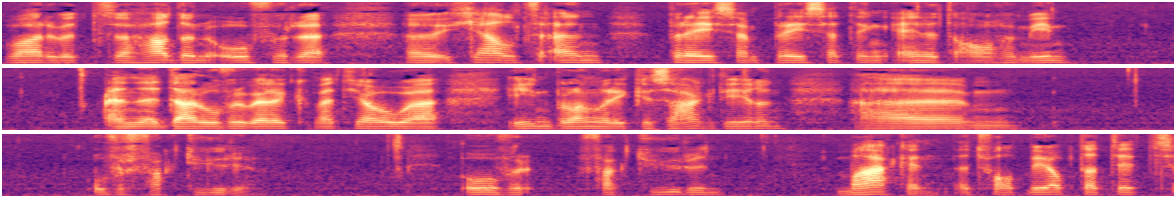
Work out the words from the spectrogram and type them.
waar we het hadden over uh, uh, geld en prijs en prijszetting in het algemeen. En uh, daarover wil ik met jou één belangrijke zaak delen. Ehm, over facturen. Over facturen maken. Het valt mij op dat dit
